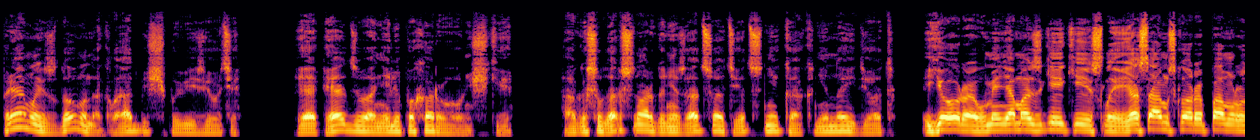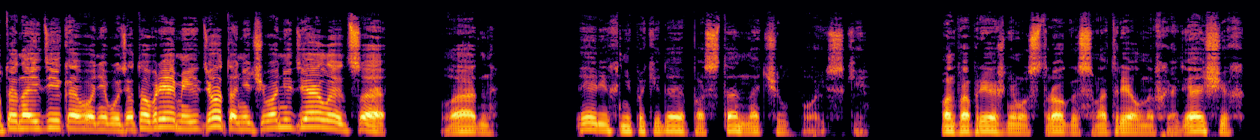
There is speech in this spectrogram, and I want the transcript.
Прямо из дома на кладбище повезете». И опять звонили похоронщики а государственную организацию отец никак не найдет. «Юра, у меня мозги кислые, я сам скоро помру, ты найди кого-нибудь, а то время идет, а ничего не делается». «Ладно». Эрих, не покидая поста, начал поиски. Он по-прежнему строго смотрел на входящих,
